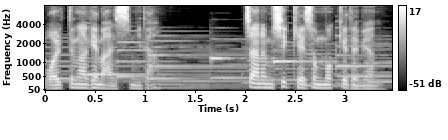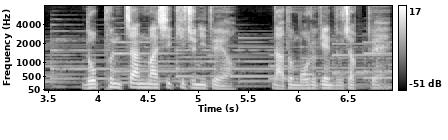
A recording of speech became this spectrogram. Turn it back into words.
월등하게 많습니다. 짠 음식 계속 먹게 되면 높은 짠맛이 기준이 되어 나도 모르게 누적돼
